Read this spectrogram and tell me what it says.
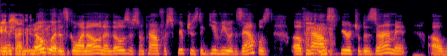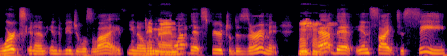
and exactly to know what is going on and those are some powerful scriptures to give you examples of how Mhm. spiritual discernment uh, works in an individual's life you know Amen. you have that spiritual discernment you Mhm. have that insight to see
